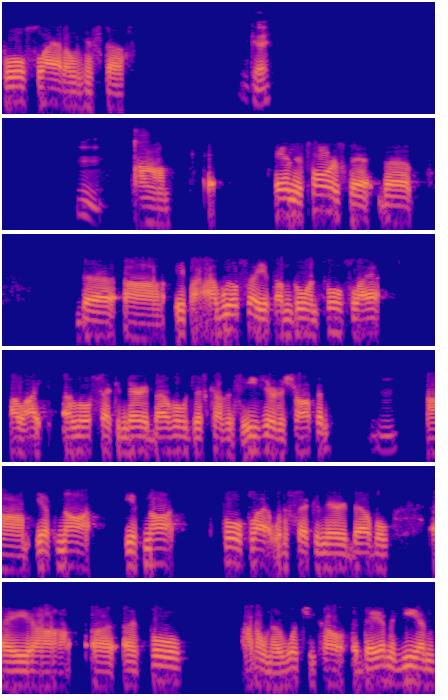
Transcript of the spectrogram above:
full flat on his stuff. Okay. Hmm. Um, and as far as the the the uh, if I, I will say if I'm going full flat, I like a little secondary bevel just because it's easier to sharpen. hmm Um, if not, if not full flat with a secondary bevel, a uh, a, a full, I don't know what you call it. Dan, again,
